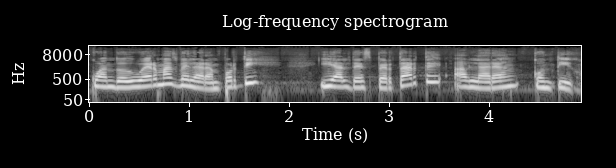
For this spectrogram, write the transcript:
cuando duermas velarán por ti, y al despertarte hablarán contigo.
